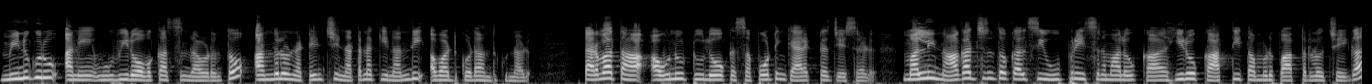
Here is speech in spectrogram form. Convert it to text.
మినుగురు అనే మూవీలో అవకాశం రావడంతో అందులో నటించి నటనకి నంది అవార్డు కూడా అందుకున్నాడు. తర్వాత అవును టూలో ఒక సపోర్టింగ్ క్యారెక్టర్ చేశాడు. మళ్ళీ నాగార్జునతో కలిసి ఊపిరి సినిమాలో కా హీరో కార్తీ తమ్ముడు పాత్రలో చేయగా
